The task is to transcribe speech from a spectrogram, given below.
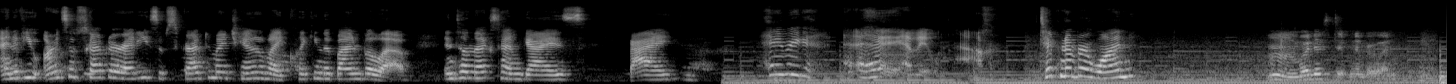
And if you aren't subscribed already, subscribe to my channel by clicking the button below. Until next time guys, bye. Hey, hey everyone. Tip number one. Hmm, what is tip number one?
